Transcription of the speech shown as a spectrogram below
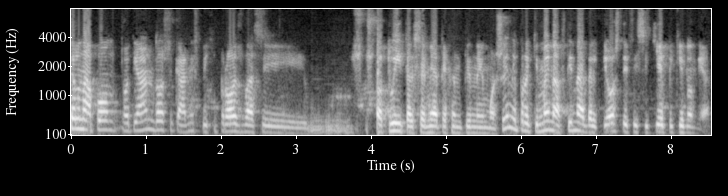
Θέλω να πω ότι αν δώσει κανείς π.χ. πρόσβαση στο Twitter σε μια τεχνητή νοημοσύνη, προκειμένου αυτή να βελτιώσει τη φυσική επικοινωνία.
